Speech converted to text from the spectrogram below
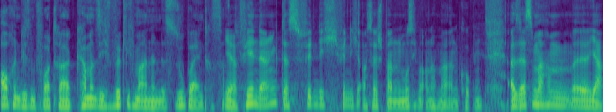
Auch in diesem Vortrag kann man sich wirklich mal anhören, ist super interessant. Ja, vielen Dank. Das finde ich, finde ich auch sehr spannend. Muss ich mir auch nochmal angucken. Also das machen, äh, ja,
